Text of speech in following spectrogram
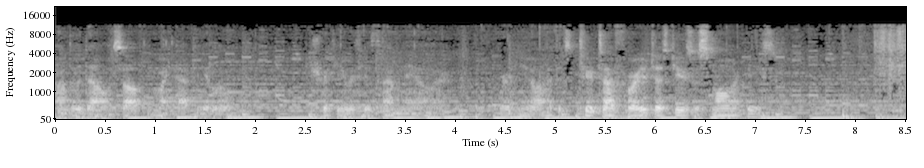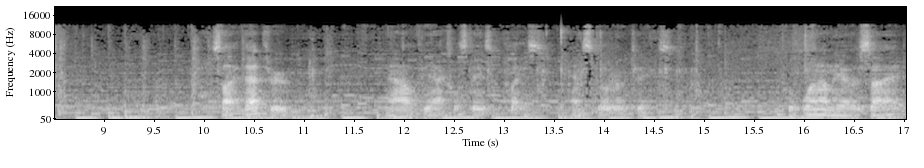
onto the dowel itself, you might have to get a little tricky with your thumbnail it on. If it's too tough for you, just use a smaller piece. Slide that through. Now the axle stays in place and still rotates. Put one on the other side.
